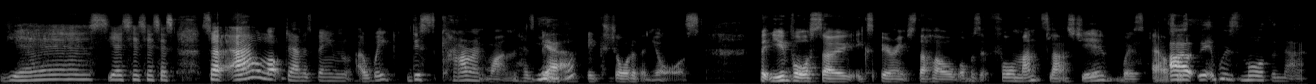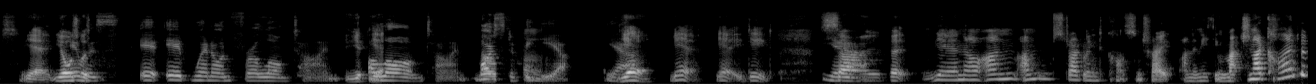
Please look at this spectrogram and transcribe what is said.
Yes, yes, yes, yes, yes. So our lockdown has been a week. This current one has been yeah. a week shorter than yours, but you've also experienced the whole. What was it? Four months last year was ours. Uh, it was more than that. Yeah, yours it was, was. it it went on for a long time. Yeah, a long time, most oh, of the year. Yeah. yeah, yeah, yeah, it did. Yeah. So, but yeah, no, I'm I'm struggling to concentrate on anything much, and I kind of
